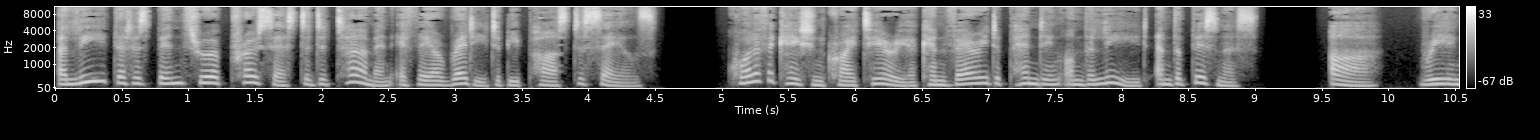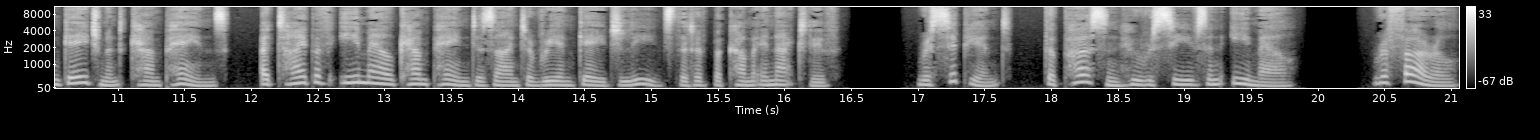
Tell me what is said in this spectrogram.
a lead that has been through a process to determine if they are ready to be passed to sales. Qualification criteria can vary depending on the lead and the business. R. Re engagement campaigns, a type of email campaign designed to re engage leads that have become inactive. Recipient, the person who receives an email. Referral,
